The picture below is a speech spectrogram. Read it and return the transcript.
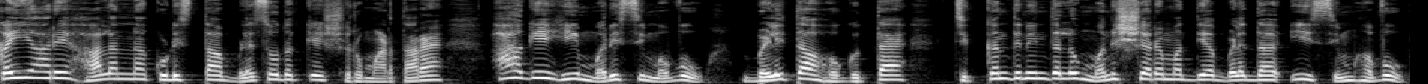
ಕೈಯಾರೆ ಹಾಲನ್ನ ಕುಡಿಸ್ತಾ ಬೆಳೆಸೋದಕ್ಕೆ ಶುರು ಮಾಡ್ತಾರೆ. ಹಾಗೆ ಈ ಮರಿಸಿಂಹವು ಬೆಳೀತಾ ಹೋಗುತ್ತೆ. ಚಿಕ್ಕಂದಿನಿಂದಲೂ ಮನುಷ್ಯರ ಮಧ್ಯೆ ಬೆಳೆದ ಈ ಸಿಂಹವು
